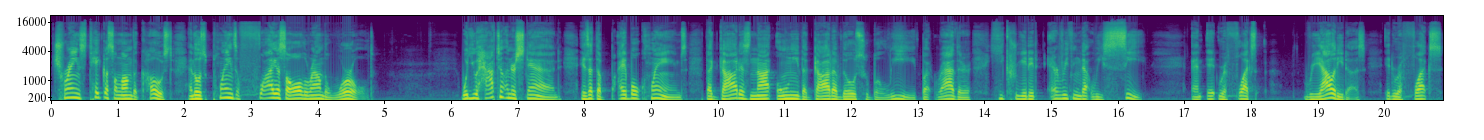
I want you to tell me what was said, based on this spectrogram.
trains take us along the coast, and those planes fly us all around the world. What you have to understand is that the Bible claims that God is not only the God of those who believe, but rather He created everything that we see. And it reflects, reality does, it reflects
